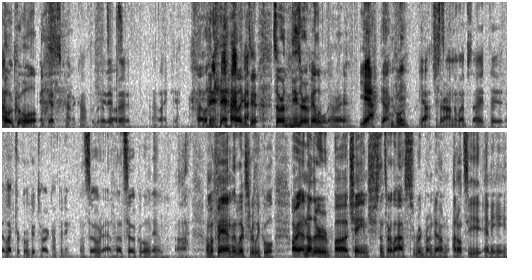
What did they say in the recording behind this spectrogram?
so cool. It gets kind of complicated, awesome. but I like it. I like it. I like it too. So are, these are available now, right? Yeah. Yeah, cool. Mhm. Yeah, they're on the website, the Electrical Guitar Company. That's so rad. That's so cool, man. Uh, I'm a fan. It looks really cool. All right, another uh, change since our last rig rundown. I don't see any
